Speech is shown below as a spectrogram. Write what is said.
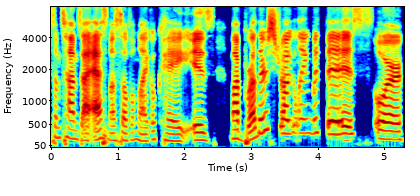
sometimes I ask myself, I'm like, okay, is my brother struggling with this, or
